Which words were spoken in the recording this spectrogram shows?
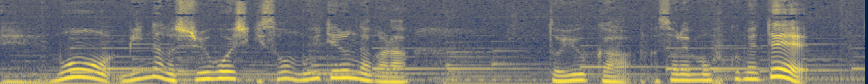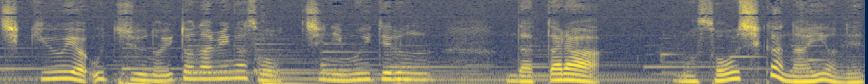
えもうみんなの集合意識そう向いてるんだからというかそれも含めて地球や宇宙の営みがそっちに向いてるんだったらもうそうしかないよねっていう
